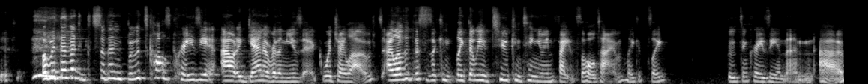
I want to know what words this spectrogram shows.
but then but- so then Boots calls crazy out again over the music, which I loved. I love that this is a con- like that we have two continuing fights the whole time. Like it's like Boots and crazy, and then uh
